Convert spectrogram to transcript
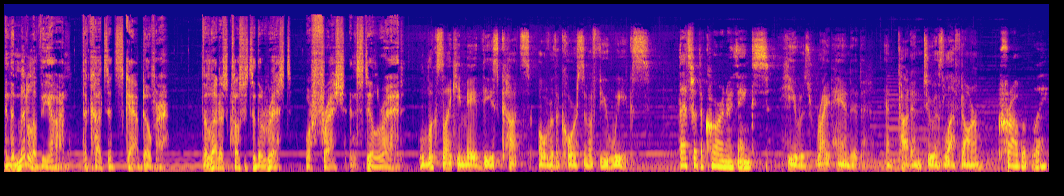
In the middle of the arm, the cuts had scabbed over. The letters closest to the wrist were fresh and still red. Looks like he made these cuts over the course of a few weeks. That's what the coroner thinks. He was right handed and cut into his left arm. Probably.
